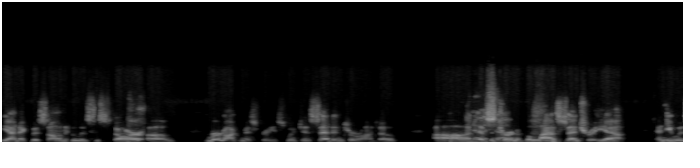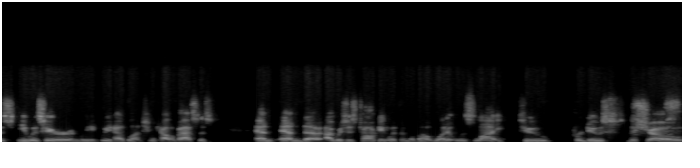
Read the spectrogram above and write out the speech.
Yannick Bisson, who is the star of Murdoch Mysteries, which is set in Toronto uh, at the show. turn of the last century. Yeah, and he was he was here, and we we had lunch in Calabasas, and and uh, I was just talking with him about what it was like to produce the show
